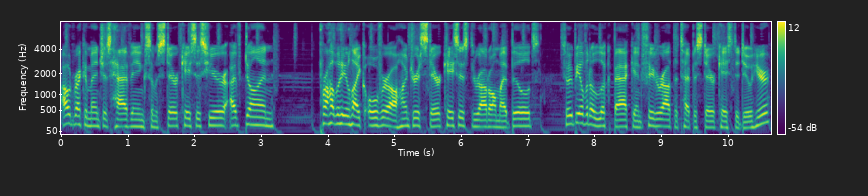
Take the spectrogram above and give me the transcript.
I would recommend just having some staircases here. I've done probably like over a hundred staircases throughout all my builds, so you'd be able to look back and figure out the type of staircase to do here.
